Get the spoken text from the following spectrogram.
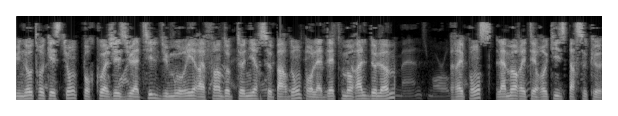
Une autre question, pourquoi Jésus a-t-il dû mourir afin d'obtenir ce pardon pour la dette morale de l'homme? Réponse, la mort était requise parce que,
